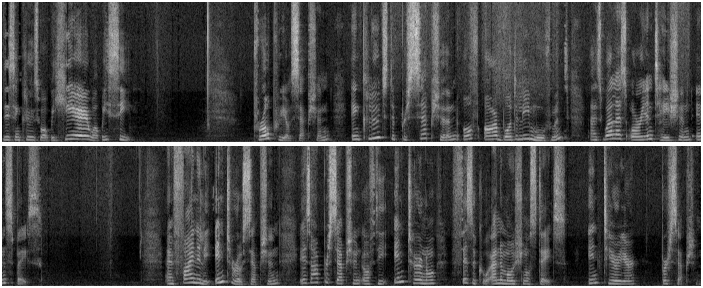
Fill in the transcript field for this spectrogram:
This includes what we hear, what we see. Proprioception includes the perception of our bodily movement as well as orientation in space. And finally, interoception is our perception of the internal physical and emotional states, interior perception.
